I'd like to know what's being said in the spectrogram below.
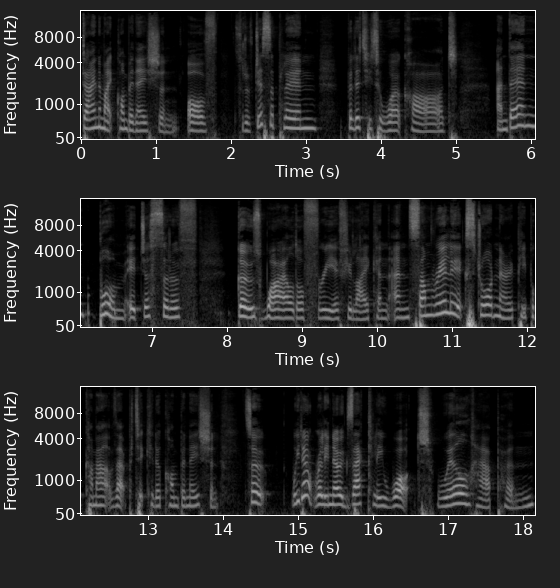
dynamite combination of sort of discipline, ability to work hard, and then boom, it just sort of goes wild or free, if you like, and, and some really extraordinary people come out of that particular combination. So we don't really know exactly what will happen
